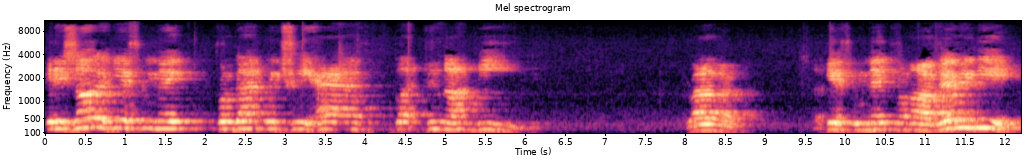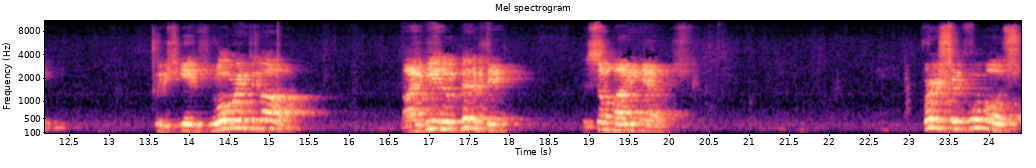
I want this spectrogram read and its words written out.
It is not a gift we make from that which we have but do not need. Rather, a gift we make from our very being, which gives glory to God by being of benefit to somebody else. First and foremost,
